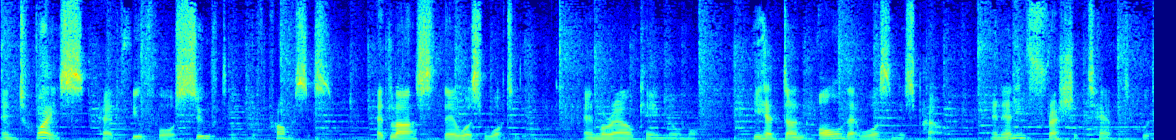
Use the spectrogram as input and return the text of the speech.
and twice had Villefort soothed him with promises. At last there was Waterloo, and Morrel came no more. He had done all that was in his power, and any fresh attempt would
